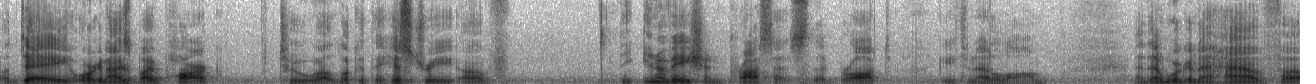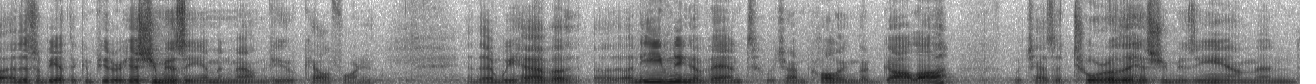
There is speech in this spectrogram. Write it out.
a day organized by PARC to uh, look at the history of the innovation process that brought Ethernet along. And then we're going to have, uh, and this will be at the Computer History Museum in Mountain View, California. And then we have a, a, an evening event, which I'm calling the Gala, which has a tour of the History Museum and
